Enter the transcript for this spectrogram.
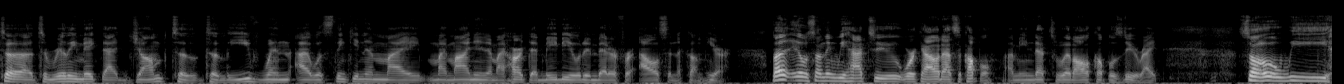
to to really make that jump to to leave when I was thinking in my my mind and in my heart that maybe it would have been better for Allison to come here. But it was something we had to work out as a couple. I mean, that's what all couples do, right? So we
